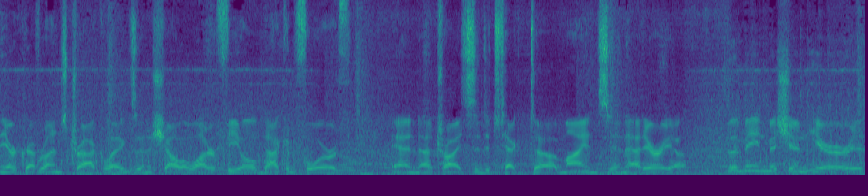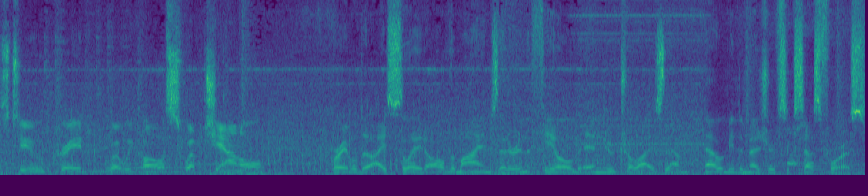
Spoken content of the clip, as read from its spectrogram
the aircraft runs track legs in a shallow water field back and forth and uh, tries to detect uh, mines in that area. The main mission here is to create what we call a swept channel. We're able to isolate all the mines that are in the field and neutralize them. That would be the measure of success for us.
